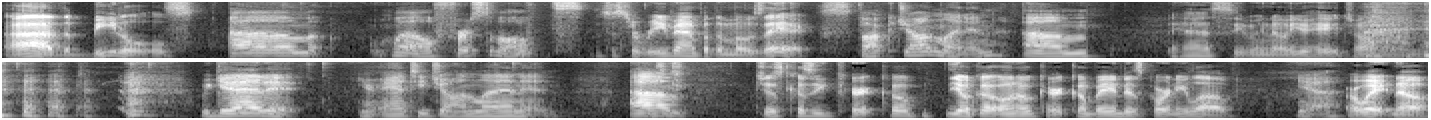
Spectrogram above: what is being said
Ah, the Beatles. Um, well, first of all, It's just a revamp of the mosaics. fuck John Lennon. Um, Yeah, see, we know you hate John. Lennon. we get it. You're anti John Lennon. Um, just because he Kurt Co- Yoko Ono, Kurt Cobain is Courtney Love. yeah. Or wait, no.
